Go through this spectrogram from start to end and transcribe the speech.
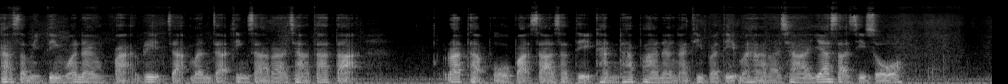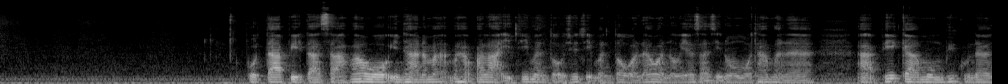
คาสมิติงวนังปะริจะมันจะทิงสาราชาตาตะรัฐโผปัสสาสติคันทพานังอธิปติมหาราชายาสาสิโส ปุตตาปิตาสาภาโว อินทานมะ มหาพลาอิทิมันโตชุติมันโตวันาวันโนยสสาสิโนโมทามานาอภิกามุงพิกุนัง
